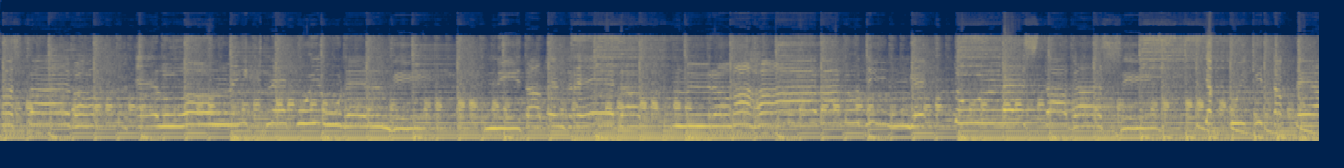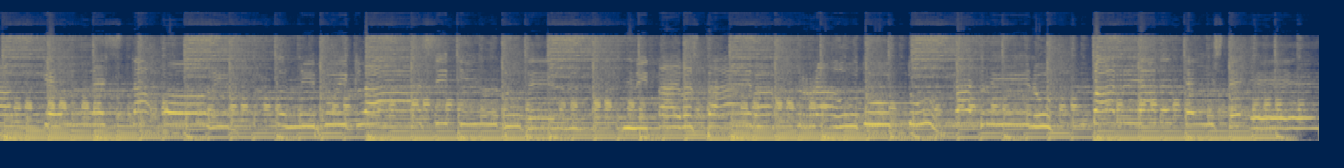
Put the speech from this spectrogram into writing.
taivas päivä, elu on lihne kuin unelmi. Niitä en treetä, myydä mä haavannut hinge, tulles takasi. Ja kuinkin tattea, kellestä oli, nipui klaasi kiltuten. Niin taivas päivä, rautuu tuhka triinu, pärjäämme teiste ees.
